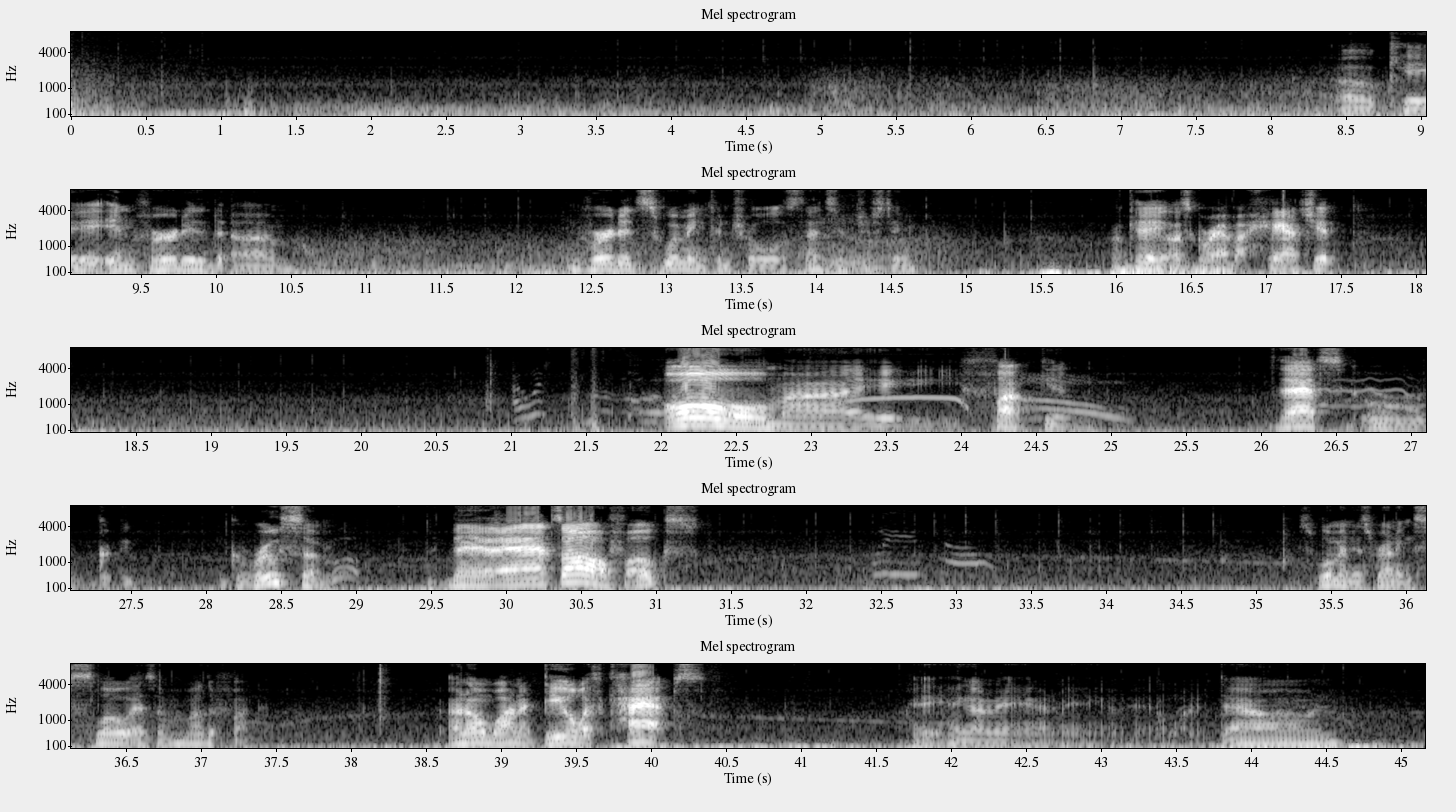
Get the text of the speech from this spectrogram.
Okay, inverted, um, inverted swimming controls. That's interesting. Okay, let's grab a hatchet. Oh my fucking... That's gr gr gruesome. That's all, folks. This woman is running slow as a motherfucker. I don't want to deal with caps. Hey, hang on a minute, hang on a minute, hang on a minute. I want it down.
